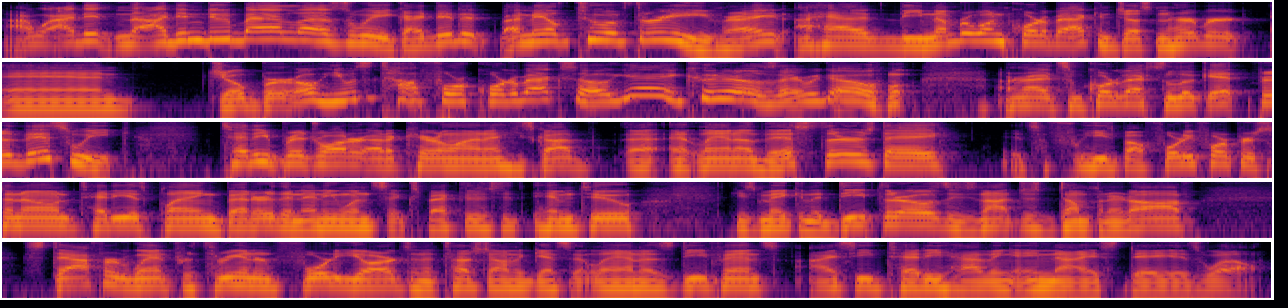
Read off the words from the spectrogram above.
I, I, didn't. I didn't do bad last week. I did it. I nailed two of three. Right. I had the number one quarterback in Justin Herbert and Joe Burrow. He was a top four quarterback. So yay, kudos. There we go. All right, some quarterbacks to look at for this week. Teddy Bridgewater out of Carolina. He's got uh, Atlanta this Thursday. It's he's about 44% owned. Teddy is playing better than anyone's expected him to. He's making the deep throws. He's not just dumping it off. Stafford went for 340 yards and a touchdown against Atlanta's defense. I see Teddy having a nice day as well.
